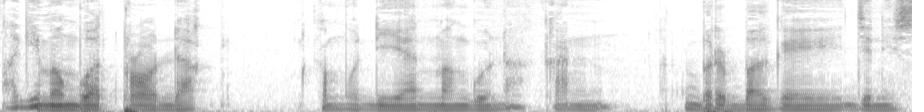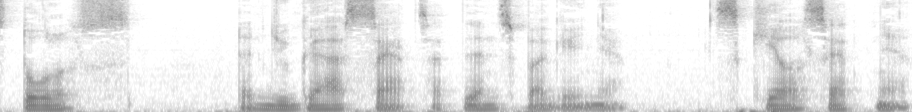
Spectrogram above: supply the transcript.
Lagi membuat produk kemudian menggunakan berbagai jenis tools dan juga set-set dan sebagainya skill setnya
